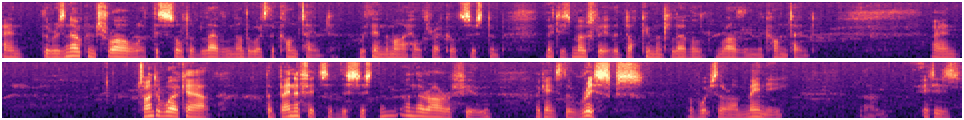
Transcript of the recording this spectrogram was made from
And there is no control at this sort of level, in other words, the content within the My Health Record system. It is mostly at the document level rather than the content. And trying to work out the benefits of this system, and there are a few, against the risks, of which there are many, um, it is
